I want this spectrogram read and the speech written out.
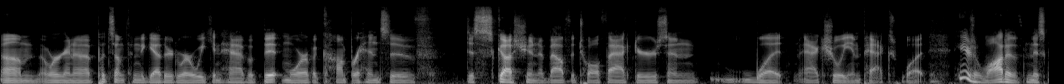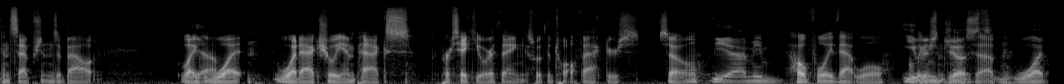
Um, we're going to put something together to where we can have a bit more of a comprehensive discussion about the 12 factors and what actually impacts what. There's a lot of misconceptions about like Yeah. what what actually impacts particular things with the 12 factors. So Yeah, I mean, hopefully that will even just up. what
